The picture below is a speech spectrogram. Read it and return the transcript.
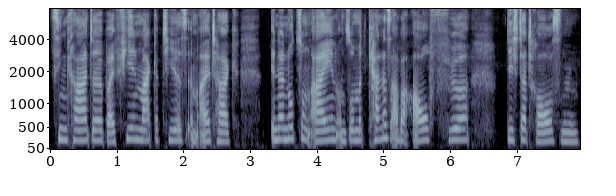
ziehen gerade bei vielen Marketeers im Alltag in der Nutzung ein und somit kann es aber auch für dich da draußen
